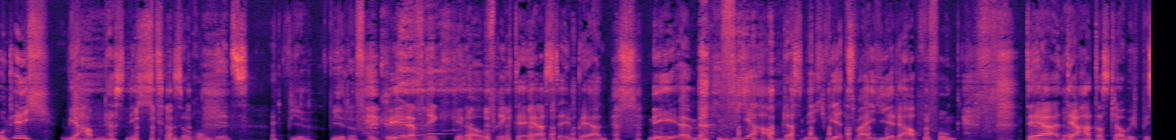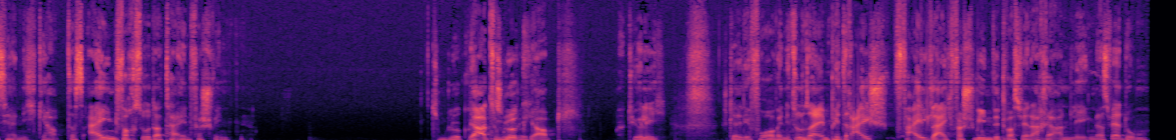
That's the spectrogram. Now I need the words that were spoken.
und ich, wir haben das nicht. So rum geht's. Wir, wir der Frick. Wir der Frick, genau. Frick der Erste in Bern. Nee, ähm, wir haben das nicht. Wir zwei hier, der Apfelfunk, der, ja. der hat das, glaube ich, bisher nicht gehabt, dass einfach so Dateien verschwinden. Zum Glück. Ja, zum, zum Glück, Glück, ja. Pff, natürlich. Stell dir vor, wenn jetzt unser MP3-File gleich verschwindet, was wir nachher anlegen, das wäre dumm.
